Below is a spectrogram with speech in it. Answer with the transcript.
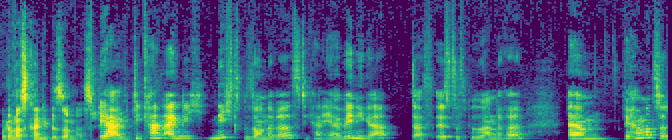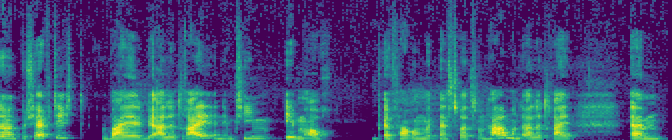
Oder was kann die besonders? Ja, die kann eigentlich nichts Besonderes, die kann eher weniger. Das ist das Besondere. Ähm, wir haben uns so damit beschäftigt, weil wir alle drei in dem Team eben auch Erfahrung mit Menstruation haben und alle drei ähm,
